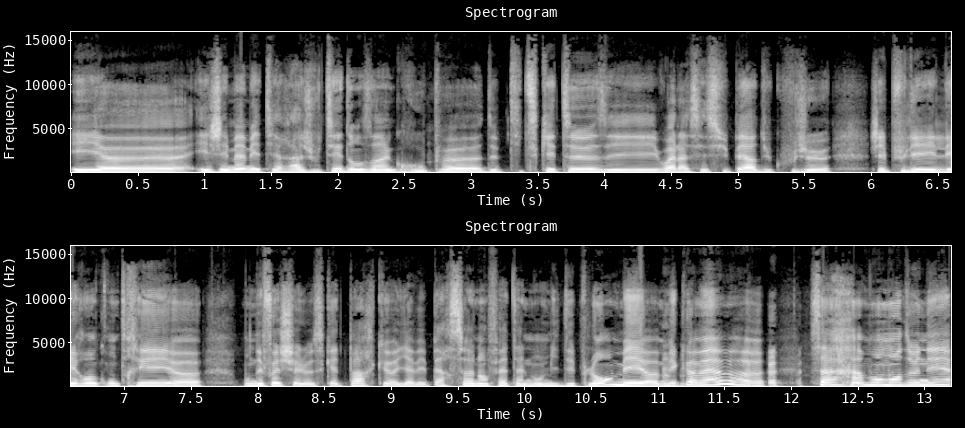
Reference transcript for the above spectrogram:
Et, euh, j'ai même été rajoutée dans un groupe de petites skateuses. Et voilà, c'est super. Du coup, j'ai pu les, les rencontrer. Bon, des fois, je suis allée au skatepark. Il y avait personne, en fait. Elles m'ont mis des plans. Mais, mais quand même, ça, à un moment donné,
